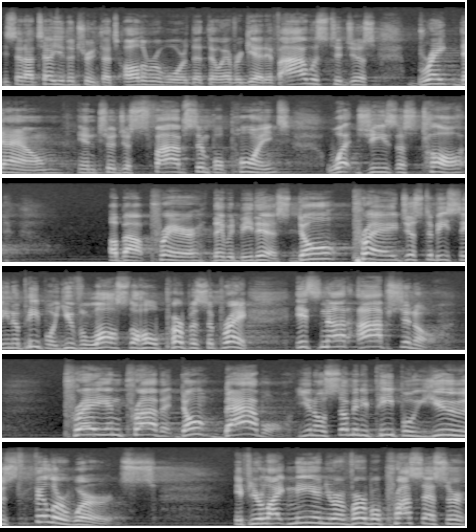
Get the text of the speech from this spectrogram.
He said, I tell you the truth, that's all the reward that they'll ever get. If I was to just break down into just five simple points what Jesus taught, about prayer, they would be this Don't pray just to be seen of people. You've lost the whole purpose of praying. It's not optional. Pray in private. Don't babble. You know, so many people use filler words. If you're like me and you're a verbal processor,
